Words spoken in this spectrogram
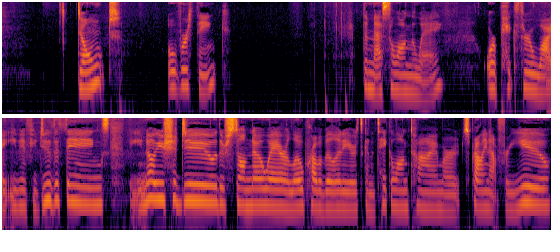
Don't overthink the mess along the way or pick through why, even if you do the things that you know you should do, there's still no way or low probability, or it's going to take a long time, or it's probably not for you.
